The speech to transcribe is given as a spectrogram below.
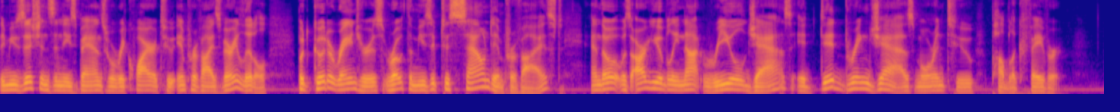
The musicians in these bands were required to improvise very little, but good arrangers wrote the music to sound improvised, and though it was arguably not real jazz, it did bring jazz more into public favor.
